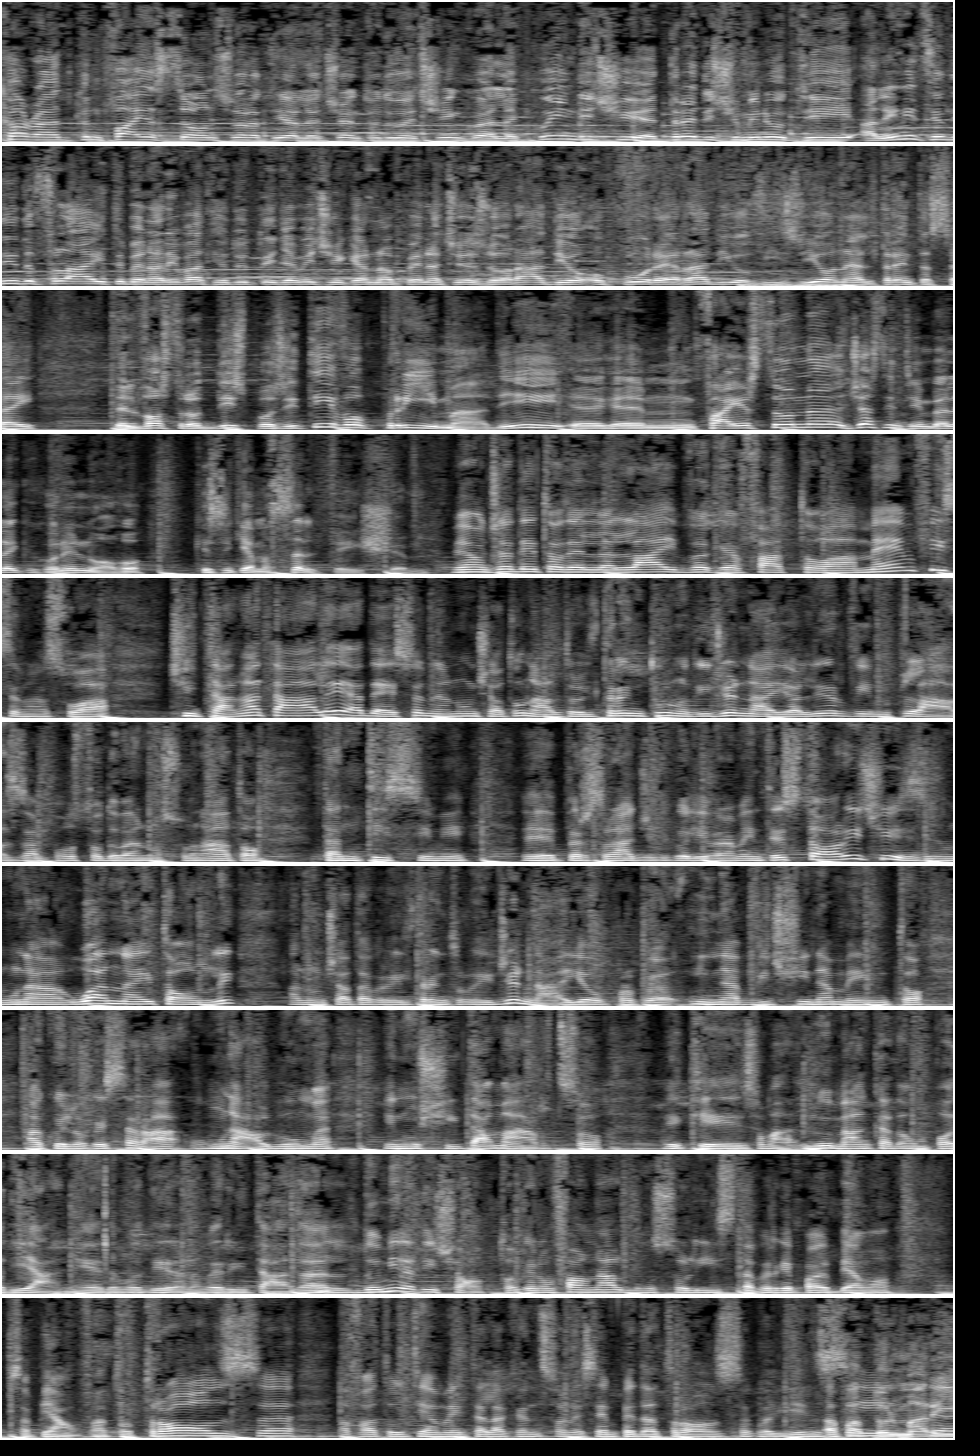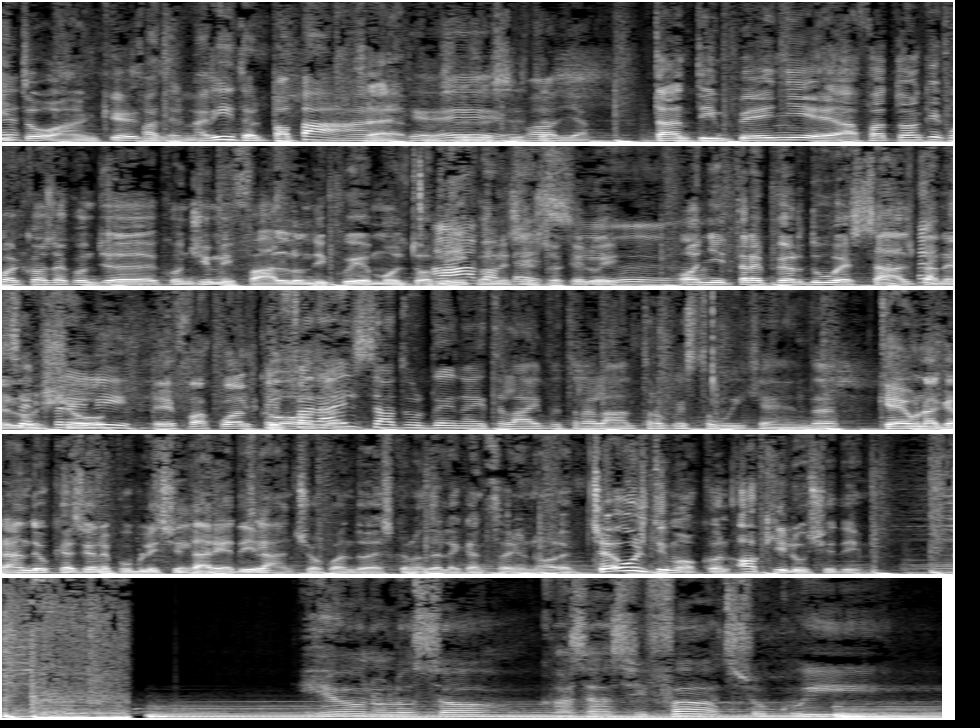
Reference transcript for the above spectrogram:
Conrad con Firestone su RTL 102.5 alle 15 e 13 minuti all'inizio di The Flight. Ben arrivati a tutti gli amici che hanno appena acceso radio oppure radiovisione al 36 del vostro dispositivo. Prima di ehm, Firestone, Justin Timberlake con il nuovo che si chiama Selfish. Abbiamo già detto del live che ha fatto a Memphis, nella sua città natale, e adesso ne ha annunciato un altro il 31 di gennaio all'Irving Plaza, posto dove hanno suonato tantissimi eh, personaggi di quelli veramente storici. Una One Night Only annunciata per il 31 di gennaio, proprio in avvicinamento a quello che sarà un album in uscita a marzo e che insomma lui manca da un po' di anni, eh, devo dire la verità, dal 2018 che non fa un album solista perché poi abbiamo, sappiamo, fatto Trolls, ha fatto ultimamente la canzone sempre da Trolls con gli Ha fatto il marito anche. Ha fatto il marito, il papà anche, Certo, sì, eh, sì, voglia. Tanti impegni e ha fatto anche qualcosa con, eh, con Jimmy Fallon di cui è molto Ah, amico, vabbè, nel senso sì, che lui eh. ogni 3x2 salta nello show lì. e fa E qualcosa. farà il Saturday Night Live tra l'altro questo weekend. Che è una grande occasione pubblicitaria Sì, di sì. lancio quando escono delle canzoni nuove. C'è ultimo con Occhi Lucidi. Io non lo so cosa ci faccio qui.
